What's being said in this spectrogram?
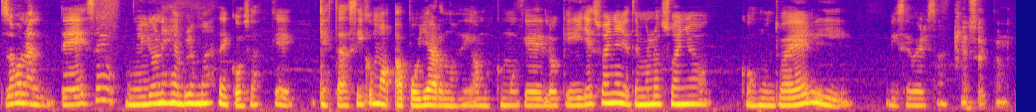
Entonces, bueno, de ese millón de ejemplos más de cosas que, que está así como apoyarnos, digamos, como que lo que ella sueña, yo también lo sueño conjunto a él y viceversa. Exactamente.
